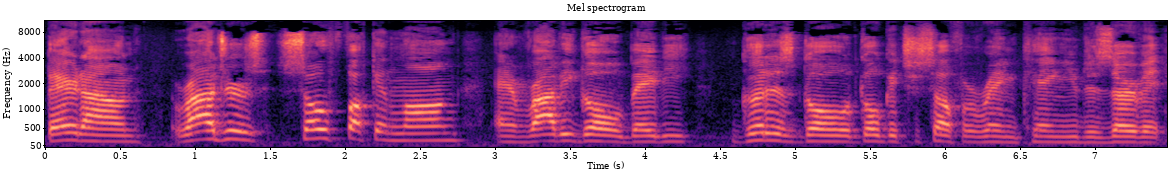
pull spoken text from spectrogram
bear down. Rodgers so fucking long, and Robbie Gould, baby, good as gold. Go get yourself a ring, King. You deserve it.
